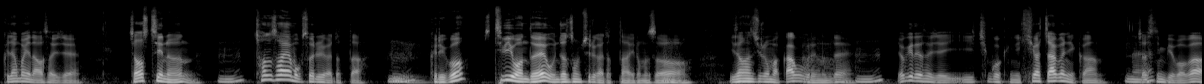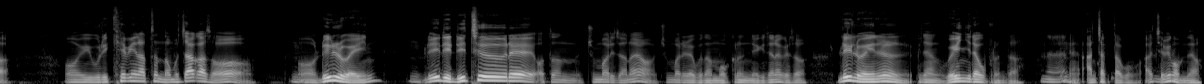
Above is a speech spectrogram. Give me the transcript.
그 양반이 나와서 이제 저스틴은 음. 천사의 목소리를 가졌다. 음. 그리고 스티비 원더의 운전 솜씨를 가졌다 이러면서 이상한 식으로 막 까고 그랬는데 음. 여기에 대해서 이제 이 친구가 굉장히 키가 작으니까 네. 저스틴 비버가 어, 이 우리 케빈 하트는 너무 작아서 음. 어, 릴 웨인 음. Lil이 little의 어떤 준말이잖아요. 준말이라기보다는 뭐 그런 얘기잖아요. 그래서 릴 웨인을 그냥 웨인이라고 부른다. 네. 그냥 안 작다고. 아 음. 재미가 없네요.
